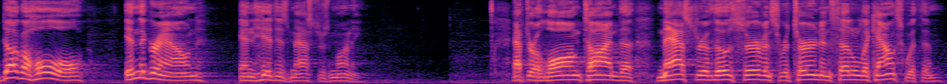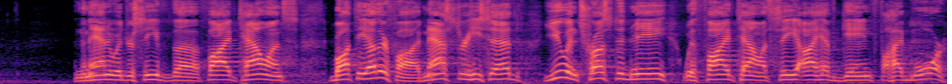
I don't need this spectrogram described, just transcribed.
dug a hole in the ground, and hid his master's money. After a long time, the master of those servants returned and settled accounts with them. And the man who had received the five talents brought the other five. Master, he said, You entrusted me with five talents. See, I have gained five more.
